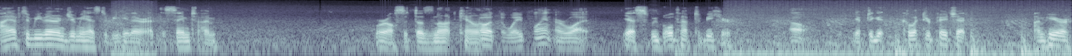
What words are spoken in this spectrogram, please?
I have to be there and Jimmy has to be there at the same time. Or else it does not count. Oh, at the waypoint or what? Yes, we both have to be here. Oh, You have to get collect your paycheck. I'm here.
